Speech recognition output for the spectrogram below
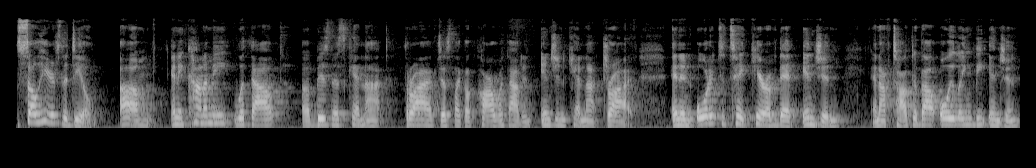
So here's the deal um, an economy without a business cannot thrive, just like a car without an engine cannot drive. And in order to take care of that engine, and I've talked about oiling the engine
